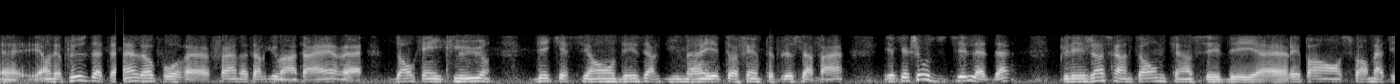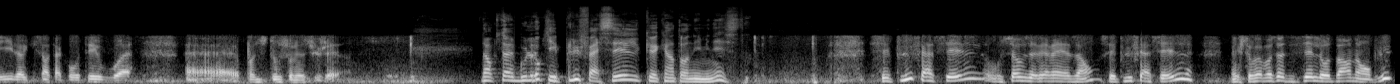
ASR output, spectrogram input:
euh, on a plus de temps pour euh, faire notre argumentaire, euh, donc inclure des questions, des arguments, étoffer un peu plus l'affaire. Il y a quelque chose d'utile là-dedans. Puis les gens se rendent compte quand c'est des réponses formatées qui sont à côté ou pas du tout sur le sujet. Donc, c'est un boulot qui est plus facile que quand on est ministre. C'est plus facile, ou ça vous avez raison, c'est plus facile, mais je trouvais pas ça difficile l'autre bord non plus,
